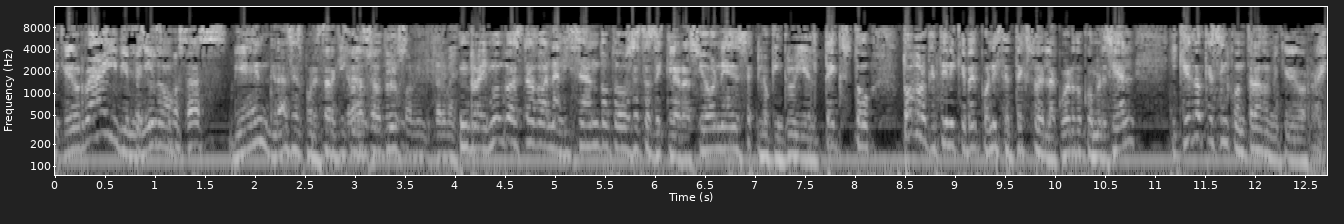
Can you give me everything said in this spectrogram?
Mi querido Ray, bienvenido. ¿Cómo estás? Bien, gracias por estar aquí Gracias con nosotros. por invitarme. Raimundo ha estado analizando todas estas declaraciones, lo que incluye el texto, todo lo que tiene que ver con este texto del acuerdo comercial. ¿Y qué es lo que has encontrado, mi querido Ray?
